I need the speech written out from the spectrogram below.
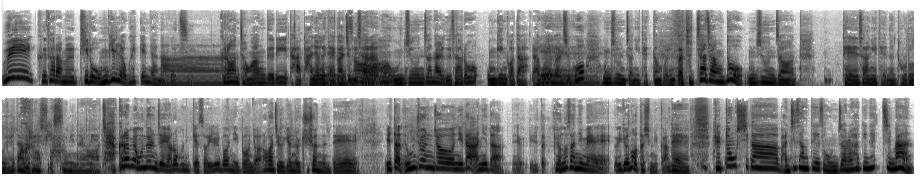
왜 그 사람을 뒤로 옮기려고 했겠냐는 아. 거지. 그런 정황들이 다 반영이 반영이 돼가지고 이. 사람은 음주운전할 의사로 옮긴 거다라고 예. 해가지고 음주운전이 됐던 거예요. 그러니까 주차장도 음주운전 대상이 되는 도로에 해당이 될 수 있습니다. 네. 자, 그러면 오늘 이제 여러분께서 1번, 2번 여러 가지 의견을 주셨는데 일단 음주운전이다 아니다. 예, 일단 변호사님의 의견은 어떠십니까? 네. 길동 씨가 만취 상태에서 운전을 하긴 했지만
